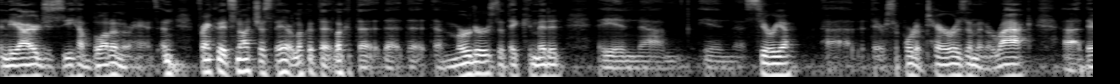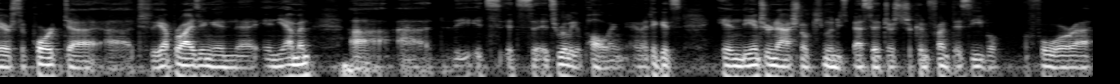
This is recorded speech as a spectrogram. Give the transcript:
and the IRGC have blood on their hands. And frankly, it's not just there. Look at the look at the the, the, the murders that they committed in um, in Syria. Uh, their support of terrorism in Iraq, uh, their support uh, uh to the uprising in uh, in Yemen, uh, the, it's it's it's really appalling. And I think it's in the international community's best interest to confront this evil before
